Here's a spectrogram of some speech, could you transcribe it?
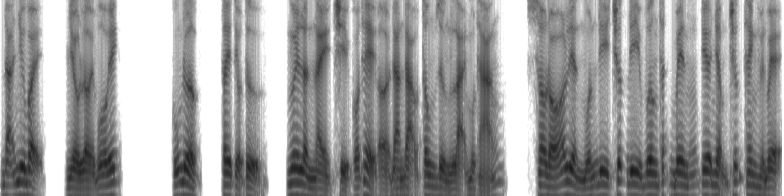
đã như vậy, nhiều lời vô ích. Cũng được, tây tiểu tử ngươi lần này chỉ có thể ở đan đạo tông dừng lại một tháng, sau đó liền muốn đi trước đi vương thất bên kia nhậm chức thanh huyền vệ,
